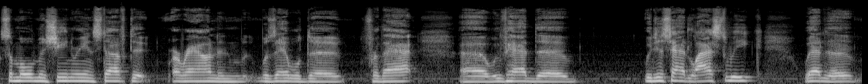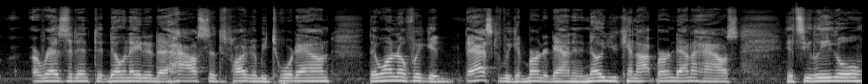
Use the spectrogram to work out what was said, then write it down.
some old machinery and stuff that around and was able to for that. Uh, we've had the we just had last week. We had the a resident that donated a house that's probably going to be tore down. They want to know if we could ask if we could burn it down. And no, you cannot burn down a house. It's illegal.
